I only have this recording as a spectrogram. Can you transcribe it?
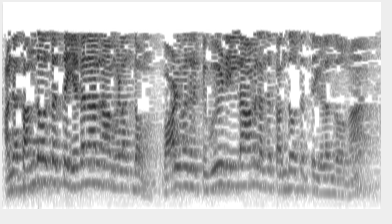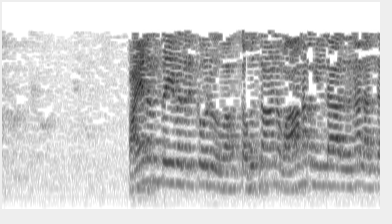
அந்த சந்தோஷத்தை எதனால் நாம் இழந்தோம்? வாழ்வதற்கு வீடு இல்லாமல் அந்த சந்தோஷத்தை இழந்தோமா? பயணம் செய்வதற்கு ஒரு சொகுசான வாகனம் இல்லாததனால் அந்த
